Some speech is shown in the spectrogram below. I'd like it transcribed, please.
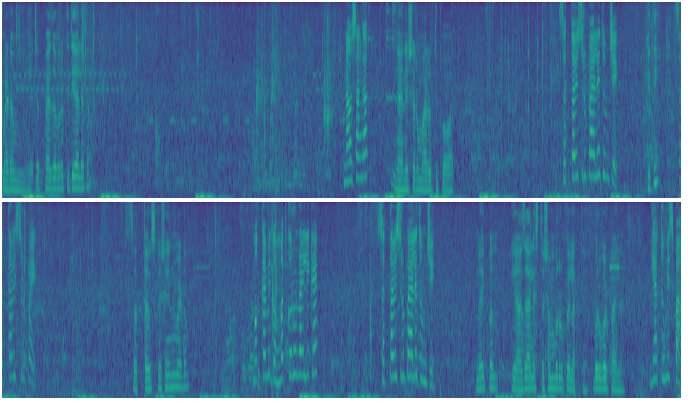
मॅडम याच्यात पाहिजे बरं किती आले तर नाव सांगा. ज्ञानेश्वर मारुती पवार. सत्तावीस रुपये आले तुमचे. किती? सत्तावीस रुपये. सत्तावीस कसे येईन मॅडम? मग काय मी गंमत करून राहिली काय? सत्तावीस रुपये आले तुमचे. नाही पण आज आलेस तर शंभर रुपये लागते. बरोबर ना? घ्या तुम्हीच पा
